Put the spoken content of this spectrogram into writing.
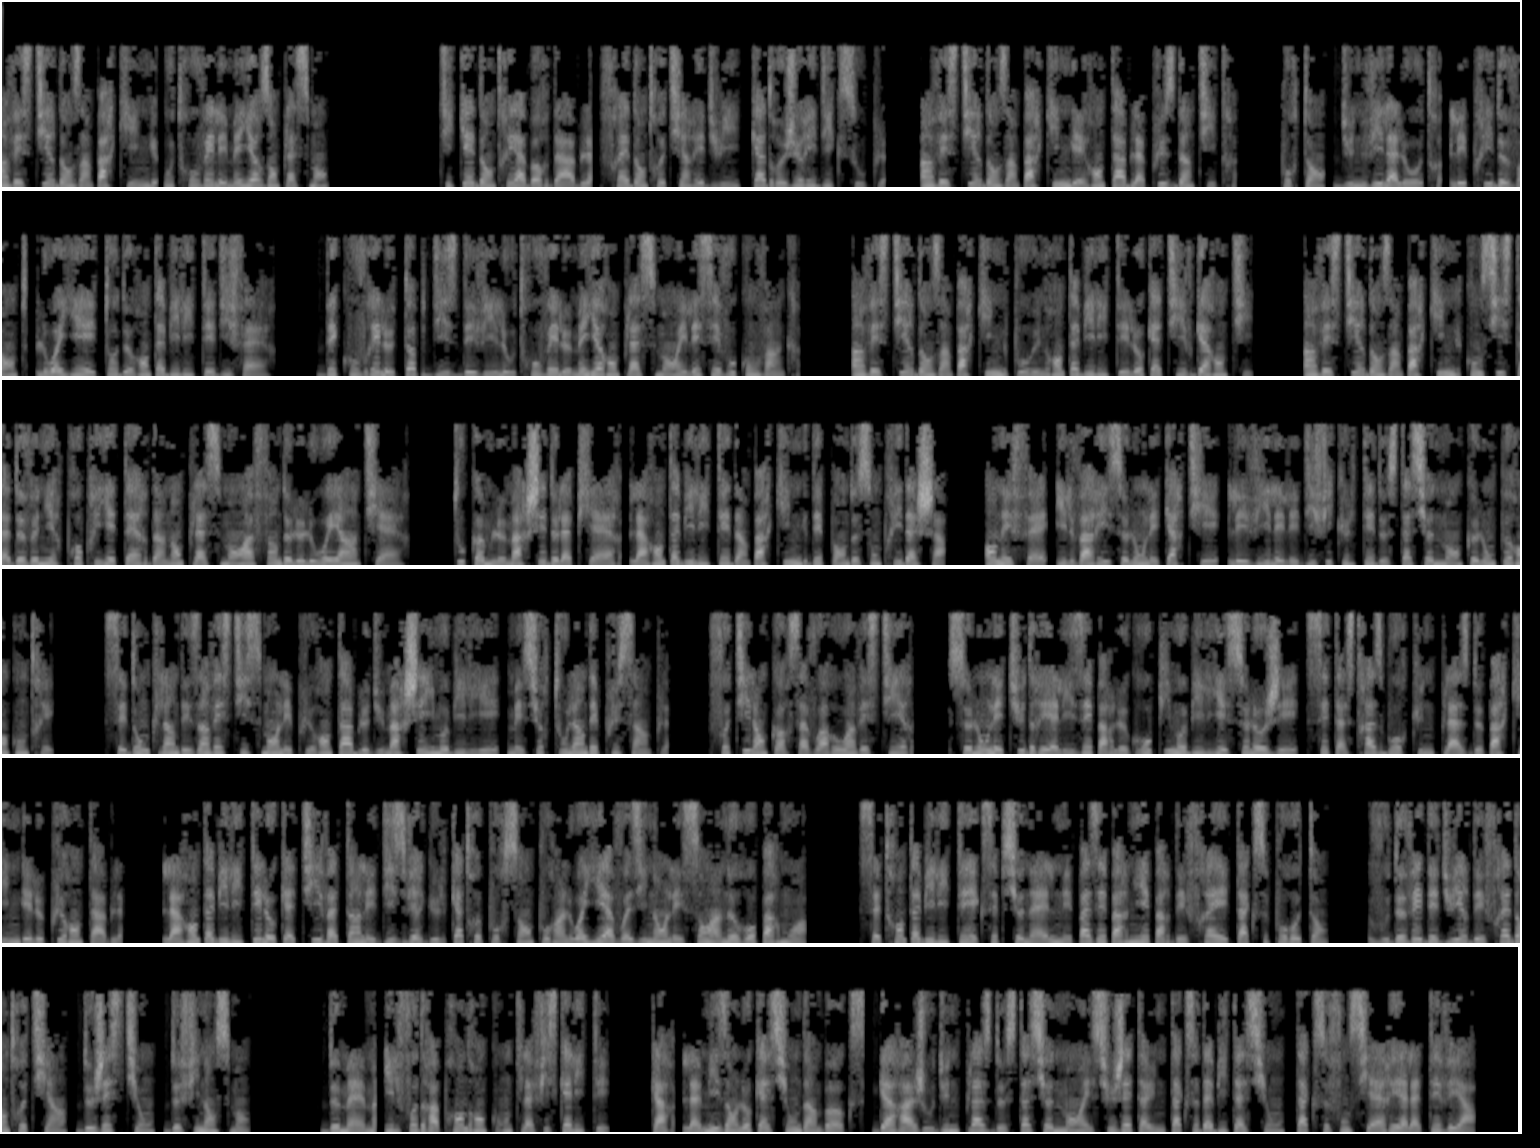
Investir dans un parking, ou trouver les meilleurs emplacements Tickets d'entrée abordables, frais d'entretien réduits, cadre juridique souple. Investir dans un parking est rentable à plus d'un titre. Pourtant, d'une ville à l'autre, les prix de vente, loyers et taux de rentabilité diffèrent. Découvrez le top 10 des villes où trouver le meilleur emplacement et laissez-vous convaincre. Investir dans un parking pour une rentabilité locative garantie. Investir dans un parking consiste à devenir propriétaire d'un emplacement afin de le louer à un tiers. Tout comme le marché de la pierre, la rentabilité d'un parking dépend de son prix d'achat. En effet, il varie selon les quartiers, les villes et les difficultés de stationnement que l'on peut rencontrer. C'est donc l'un des investissements les plus rentables du marché immobilier, mais surtout l'un des plus simples. Faut-il encore savoir où investir? Selon l'étude réalisée par le groupe immobilier Se Loger, c'est à Strasbourg qu'une place de parking est le plus rentable. La rentabilité locative atteint les 10,4% pour un loyer avoisinant les 101 euros par mois. Cette rentabilité exceptionnelle n'est pas épargnée par des frais et taxes pour autant. Vous devez déduire des frais d'entretien, de gestion, de financement. De même, il faudra prendre en compte la fiscalité. Car, la mise en location d'un box, garage ou d'une place de stationnement est sujette à une taxe d'habitation, taxe foncière et à la TVA.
